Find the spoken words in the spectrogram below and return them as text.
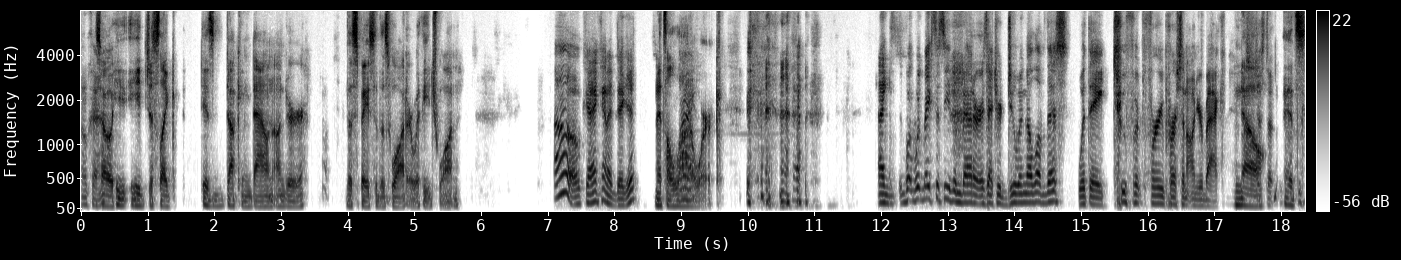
Okay. So he he just like is ducking down under the space of this water with each one. oh, okay. I kind of dig it. And it's a lot Right. of work. And what, what makes this even better is that you're doing all of this with a two foot furry person on your back. No, It's just a- it's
